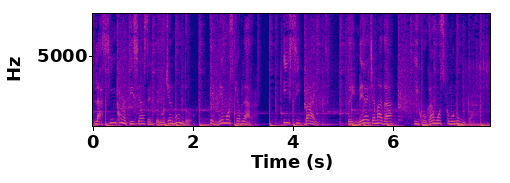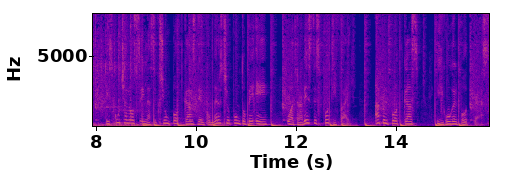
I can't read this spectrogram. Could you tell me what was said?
Las cinco noticias del Perú y el mundo. Tenemos que hablar. Easy Byte. Primera llamada y jugamos como nunca. Escúchalos en la sección podcast del comercio.pe o a través de Spotify, Apple Podcast y Google Podcast.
